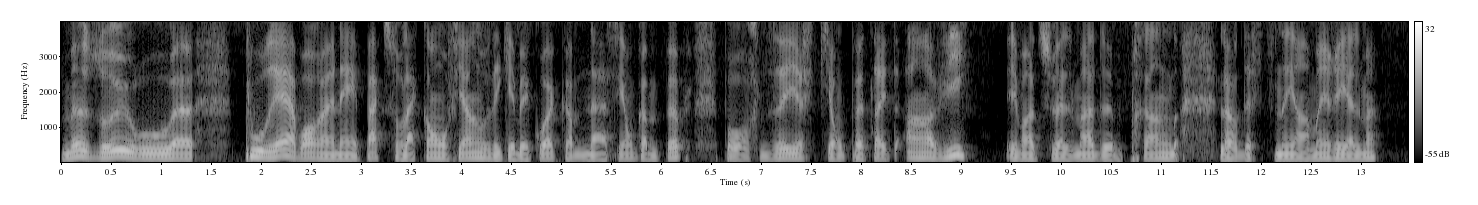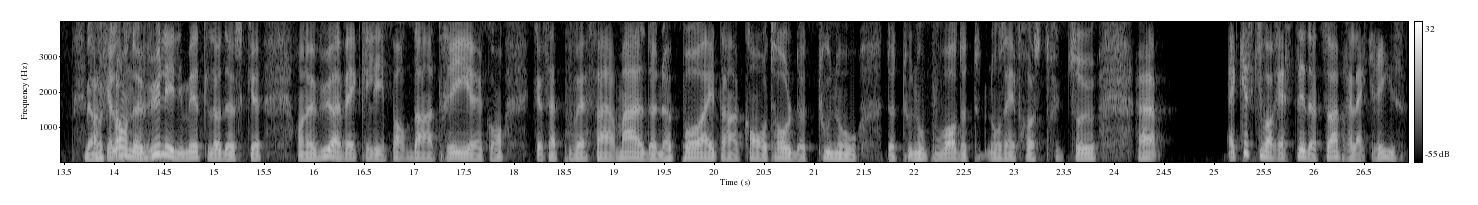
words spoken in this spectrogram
mesure ou euh, pourraient avoir un impact sur la confiance des Québécois comme nation, comme peuple, pour dire qu'ils ont peut-être envie éventuellement de prendre leur destinée en main réellement? Ben, Parce que là, on a que- vu les limites là, de ce que. On a vu avec les portes d'entrée euh, que ça pouvait faire mal de ne pas être en contrôle de tous nos, de tous nos pouvoirs, de toutes nos infrastructures. Euh, euh, Qu'est-ce qui va rester de ça après la crise?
